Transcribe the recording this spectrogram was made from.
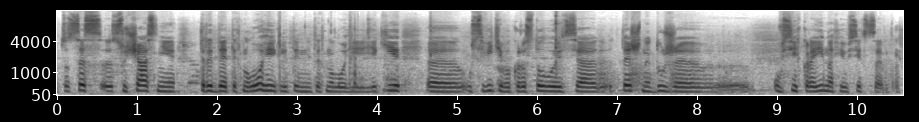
Тобто це сучасні 3D-технології, клітинні технології, які е, у світі використовуються теж не дуже е, у всіх країнах і у всіх центрах.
